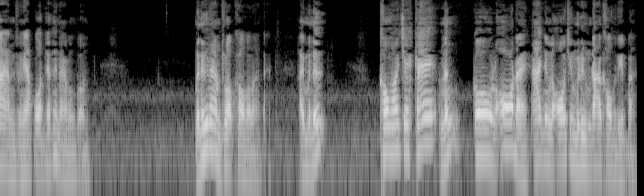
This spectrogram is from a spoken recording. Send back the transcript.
បានសម្រាប់គាត់អញ្ចឹងណាបងប្អូនមនុស្សណាមិនធ្លាប់ខុសបាទហើយមនុស្សខុសហើយចេះកែហ្នឹងក៏ល្អដែរអាចនឹងល្អជាងមនុស្សមិនដាល់ខុសទៀតបាទ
